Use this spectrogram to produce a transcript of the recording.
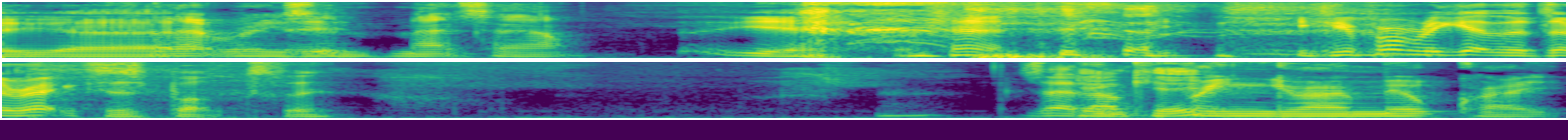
uh, For that reason, Matt's out. yeah, you can probably get the director's box there. Is that like bring your own milk crate?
